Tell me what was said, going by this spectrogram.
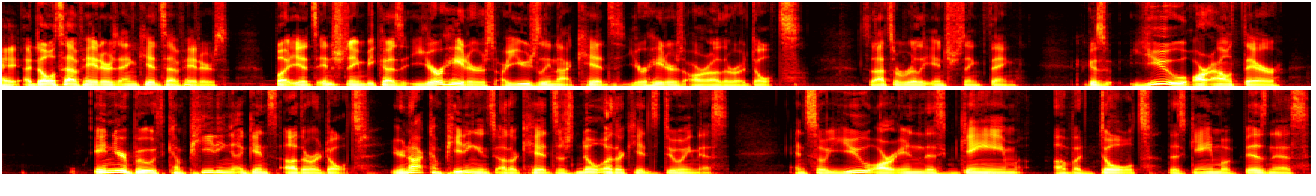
Hey, adults have haters and kids have haters. But it's interesting because your haters are usually not kids. Your haters are other adults. So that's a really interesting thing because you are out there in your booth competing against other adults. You're not competing against other kids. There's no other kids doing this. And so you are in this game of adults, this game of business.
